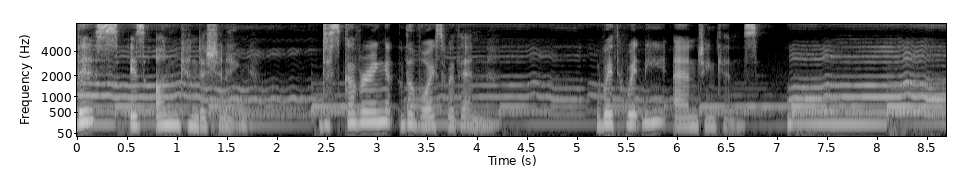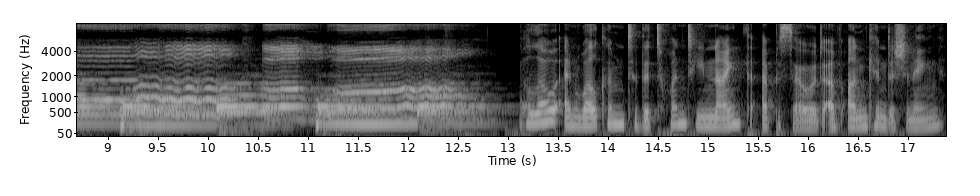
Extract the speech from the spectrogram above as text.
This is Unconditioning Discovering the Voice Within with Whitney Ann Jenkins. Hello, and welcome to the 29th episode of Unconditioning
